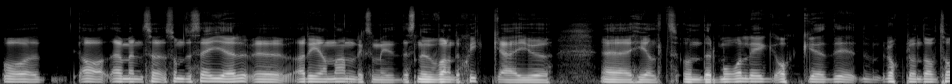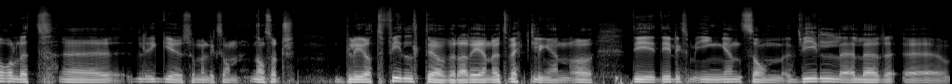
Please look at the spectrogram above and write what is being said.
och ja, eh, men så, som du säger, eh, arenan liksom i dess nuvarande skick är ju eh, helt undermålig och eh, det, Rocklundavtalet eh, ligger ju som en liksom, någon sorts blöt filt över arenautvecklingen och det, det är liksom ingen som vill eller eh,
